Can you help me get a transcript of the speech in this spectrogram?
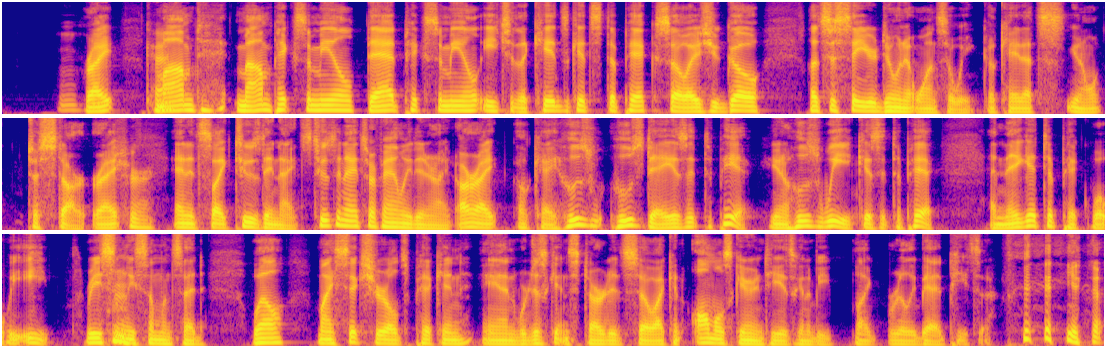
Mhm. right? Okay. Mom, mom picks a meal, dad picks a meal. Each of the kids gets to pick. So as you go, let's just say you're doing it once a week. Okay, that's you know to start, right? Sure. And it's like Tuesday nights. Tuesday nights are family dinner night. All right, okay. Whose whose day is it to pick? You know, whose week is it to pick? And they get to pick what we eat. Recently, hmm. someone said, "Well, my six year old's picking, and we're just getting started, so I can almost guarantee it's going to be like really bad pizza." you know,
